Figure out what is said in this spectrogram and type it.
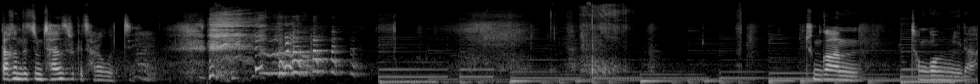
나 근데 좀 자연스럽게 잘하고 있지? 중간 점검입니다.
